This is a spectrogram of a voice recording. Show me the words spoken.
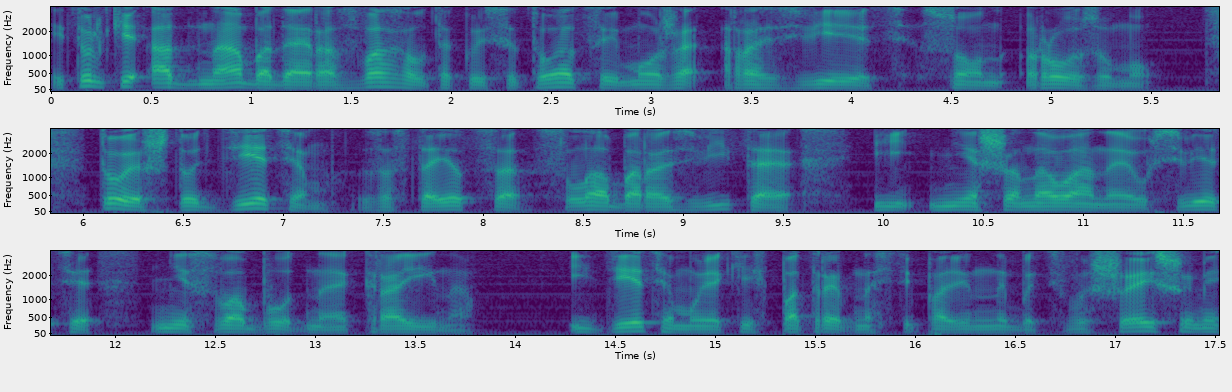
І толькі адна бадай развага ў такой сітуацыі можа развеяць сон розуму. Тое, што дзецям застаецца слаба развітая і нешанаваная ў свеце несвабодная краіна. І дзецям, у якіх патрэбнасці павінны быць вышэйшымі,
